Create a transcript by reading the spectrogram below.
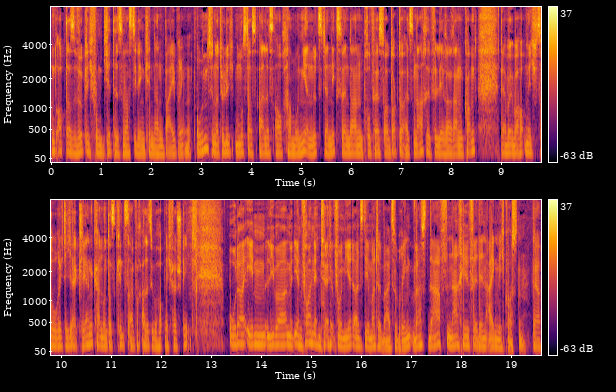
und ob das wirklich fundiert ist, was die den Kindern beibringen. Und natürlich muss das alles auch harmonieren. Nützt ja nichts, wenn da ein Professor Doktor als Nachhilfelehrer rankommt, der aber überhaupt nicht so richtig erklären kann und das Kind einfach alles überhaupt nicht versteht. Oder eben lieber mit ihren Freundinnen telefoniert, als dir Mathe beizubringen. Was darf Nachhilfe denn eigentlich kosten? Ja,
